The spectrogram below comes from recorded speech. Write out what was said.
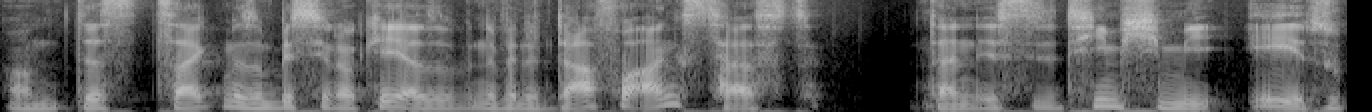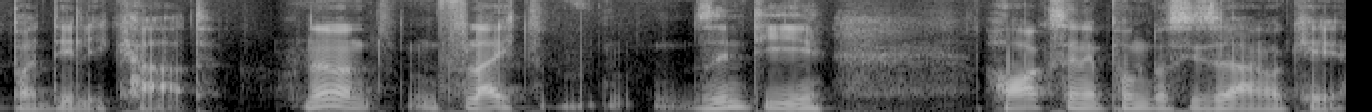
Und das zeigt mir so ein bisschen, okay, also wenn, du davor Angst hast, dann ist diese Teamchemie eh super delikat. Ne? Und, und vielleicht sind die Hawks an dem Punkt, dass sie sagen, okay,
